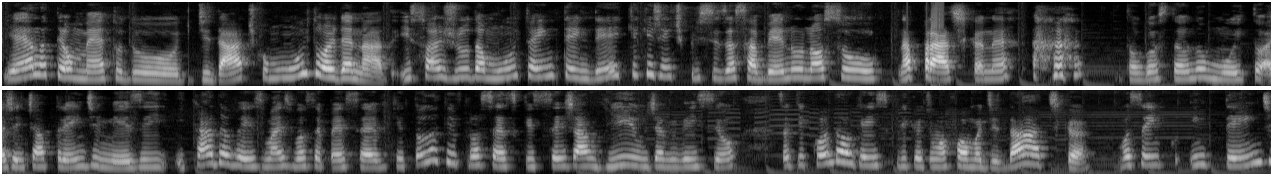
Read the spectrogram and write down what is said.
E ela tem um método didático muito ordenado. Isso ajuda muito a entender o que, que a gente precisa saber no nosso na prática, né? Estou gostando muito, a gente aprende mesmo e, e, cada vez mais você percebe que todo aquele processo que você já viu, já vivenciou, só que quando alguém explica de uma forma didática, você entende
